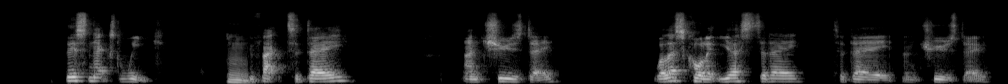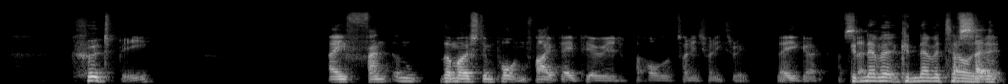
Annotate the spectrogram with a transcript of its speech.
this next week, mm. in fact, today and Tuesday, well, let's call it yesterday, today, and Tuesday, could be a fan- the most important five day period of the whole of 2023. There you go. Could never, it. could never tell that. It.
